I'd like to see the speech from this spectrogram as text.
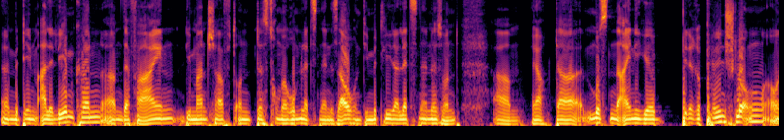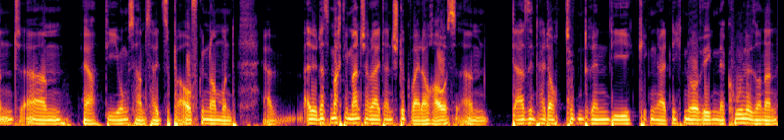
äh, mit dem alle leben können, ähm, der Verein, die Mannschaft und das drumherum letzten Endes auch und die Mitglieder letzten Endes und ähm, ja, da mussten einige bittere Pillen schlucken und ähm, ja, die Jungs haben es halt super aufgenommen und ja, also das macht die Mannschaft halt ein Stück weit auch aus. Ähm, da sind halt auch Typen drin, die kicken halt nicht nur wegen der Kohle, sondern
